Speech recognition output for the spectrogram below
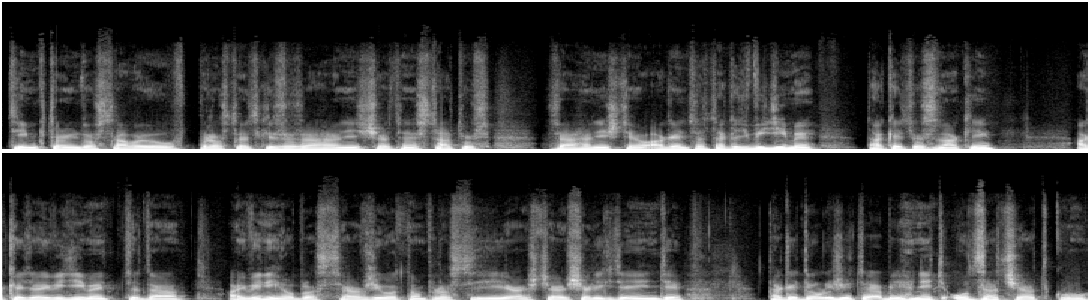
tým, ktorým dostávajú prostriedky zo zahraničia ten status zahraničného agenta, tak keď vidíme takéto znaky, a keď aj vidíme teda aj v iných oblastiach, v životnom prostredí a ešte aj všeli kde inde, tak je dôležité, aby hneď od začiatku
